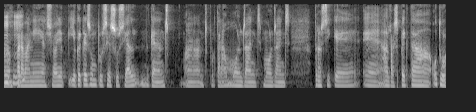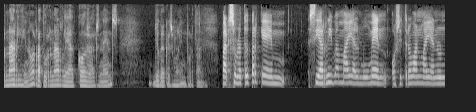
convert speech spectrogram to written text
mhm. -huh. prevenir això. Jo, jo crec que és un procés social que ens, ens portarà molts anys, molts anys però sí que eh, el respecte o tornar-li, no? retornar-li el cos als nens, jo crec que és molt important. Per, sobretot perquè si arriba mai el moment o si troben mai en un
